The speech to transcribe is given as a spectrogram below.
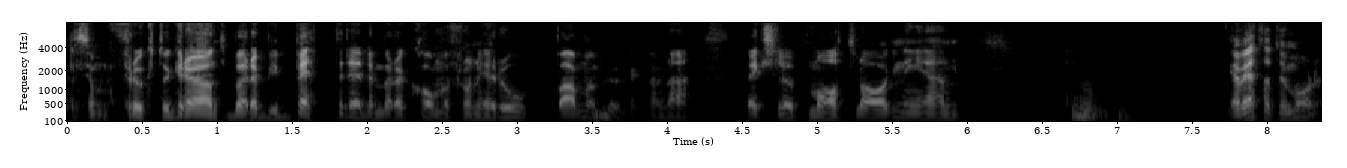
liksom, frukt och grönt börjar bli bättre. Den börjar komma från Europa. Man brukar kunna växla upp matlagningen. Mm. Jag vet att du mår nu.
